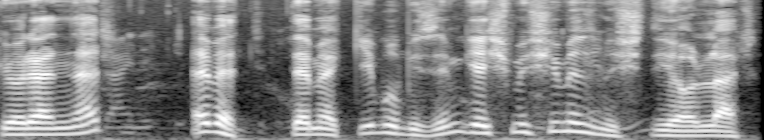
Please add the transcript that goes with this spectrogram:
Görenler, evet demek ki bu bizim geçmişimizmiş diyorlar.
